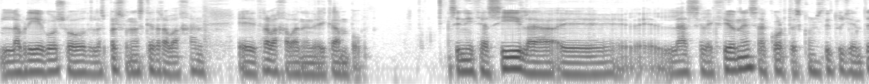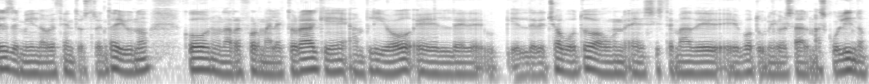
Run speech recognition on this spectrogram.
labriegos o de las personas que trabajan, eh, trabajaban en el campo. Se inicia así la, las elecciones a Cortes Constituyentes de 1931 con una reforma electoral que amplió el derecho a voto a un sistema de voto universal masculino.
